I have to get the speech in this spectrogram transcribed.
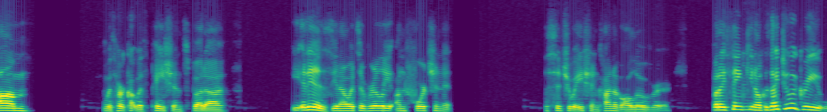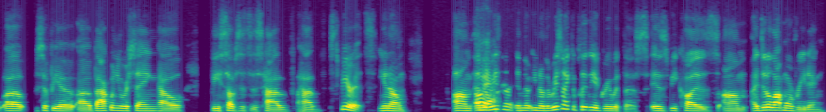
Um, with her with patients, but uh, it is. You know, it's a really unfortunate situation, kind of all over. But I think you know, because I do agree, uh, Sophia. Uh, back when you were saying how these substances have have spirits, you know, um, and Oh, the yeah. reason, and the you know, the reason I completely agree with this is because um, I did a lot more reading,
